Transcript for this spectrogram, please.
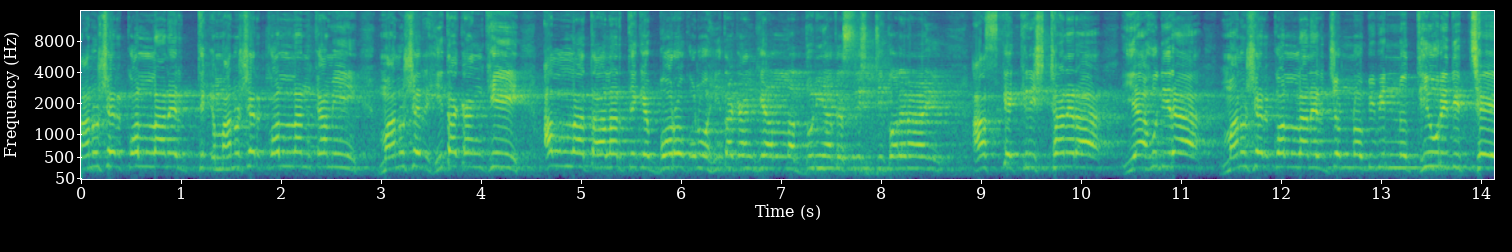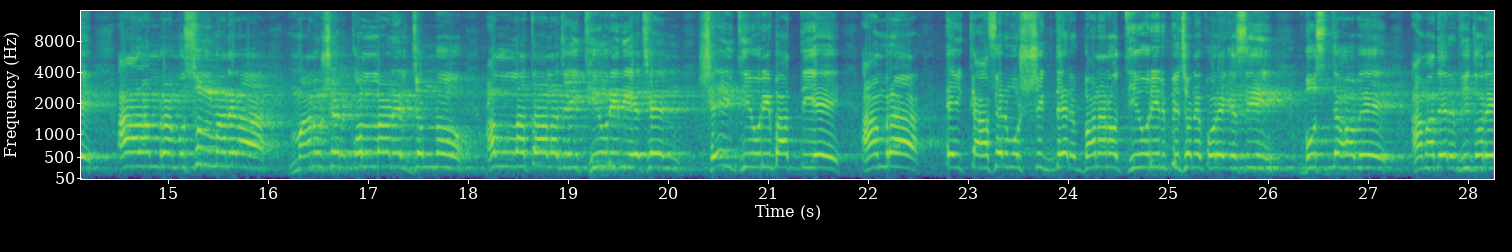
মানুষের কল্যাণের থেকে, মানুষের কল্যাণকামী, মানুষের হিতাকাঙ্ক্ষী, আল্লাহ তালার থেকে বড় কোনো হিতাকাঙ্ক্ষী আল্লাহ দুনিয়াতে সৃষ্টি করে নাই। আজকে খ্রিস্টানেরা, ইয়াহুদিরা মানুষের কল্যাণের জন্য বিভিন্ন থিওরি দিচ্ছে। আর আমরা মুসলমানেরা মানুষের কল্যাণের জন্য আল্লাহ তালা যেই থিওরি দিয়েছেন, সেই থিওরি বাদ দিয়ে আমরা এই কাফের মুশরিকদের বানানো থিওরির পিছনে পড়ে গেছি। বুঝতে হবে আমাদের ভিতরে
